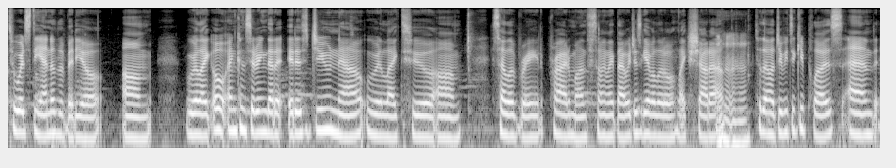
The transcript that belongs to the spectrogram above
towards the end of the video, um, we were like, oh, and considering that it, it is June now, we would like to um, celebrate Pride Month, something like that. We just gave a little like shout out to the LGBTQ plus, and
